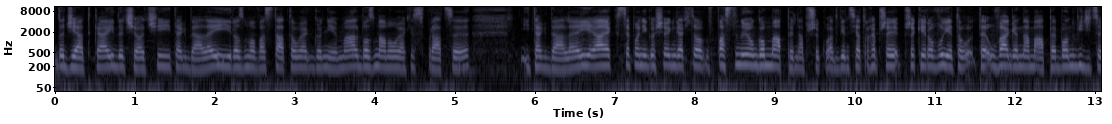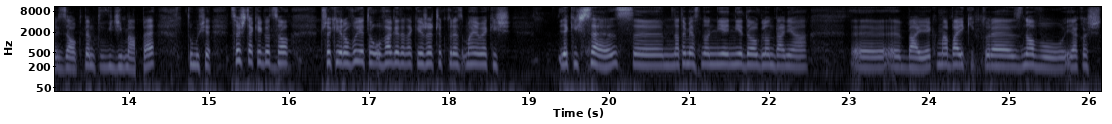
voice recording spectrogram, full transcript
do dziadka i do cioci i tak dalej i rozmowa z tatą, jak go nie ma, albo z mamą, jak jest w pracy i tak dalej. A jak chcę po niego sięgać, to fascynują go mapy na przykład, więc ja trochę prze, przekierowuję tę uwagę na mapę, bo on widzi coś za oknem, tu widzi mapę, tu mu się coś takiego, co przekierowuje tą uwagę na takie rzeczy, które mają jakiś, jakiś sens, y, natomiast no nie, nie do oglądania y, bajek. Ma bajki, które znowu jakoś y,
